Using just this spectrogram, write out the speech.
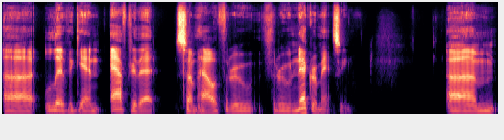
uh, live again after that somehow through through necromancy. Um,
